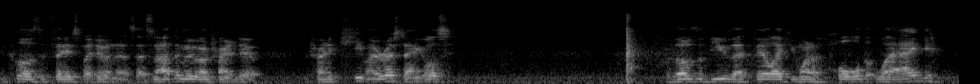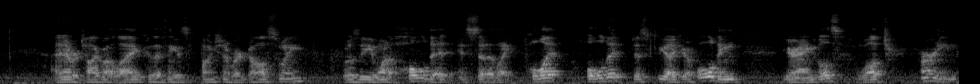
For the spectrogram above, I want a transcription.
and close the face by doing this. That's not the move I'm trying to do. I'm trying to keep my wrist angles for those of you that feel like you want to hold lag, I never talk about lag because I think it's a function of our golf swing. For those of you want to hold it instead of like pull it, hold it, just feel like you're holding your angles while turning.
